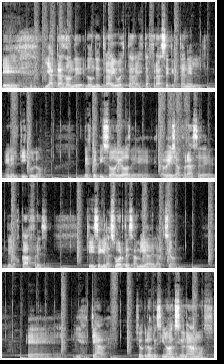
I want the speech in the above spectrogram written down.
Eh, y acá es donde, donde traigo esta, esta frase que está en el, en el título de este episodio, de esta bella frase de, los cafres, que dice que la suerte es amiga de la acción. Eh, y es clave. Yo creo que si no accionamos,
